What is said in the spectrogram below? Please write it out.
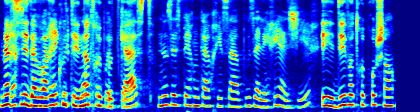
Merci, d'avoir écouté, notre podcast. Nous espérons qu'après ça, vous allez réagir et aider votre prochain.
